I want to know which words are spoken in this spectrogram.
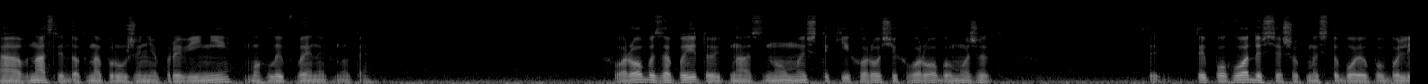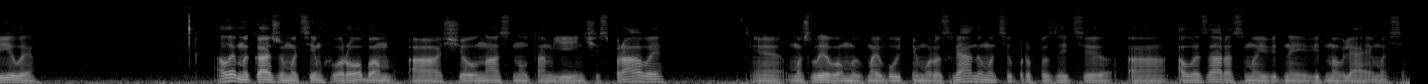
внаслідок напруження при війні могли б виникнути. Хвороби запитують нас, ну ми ж такі хороші хвороби, може ти, ти погодишся, щоб ми з тобою поболіли. Але ми кажемо цим хворобам, що у нас ну, там є інші справи. Е, Можливо, ми в майбутньому розглянемо цю пропозицію, але зараз ми від неї відмовляємося.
